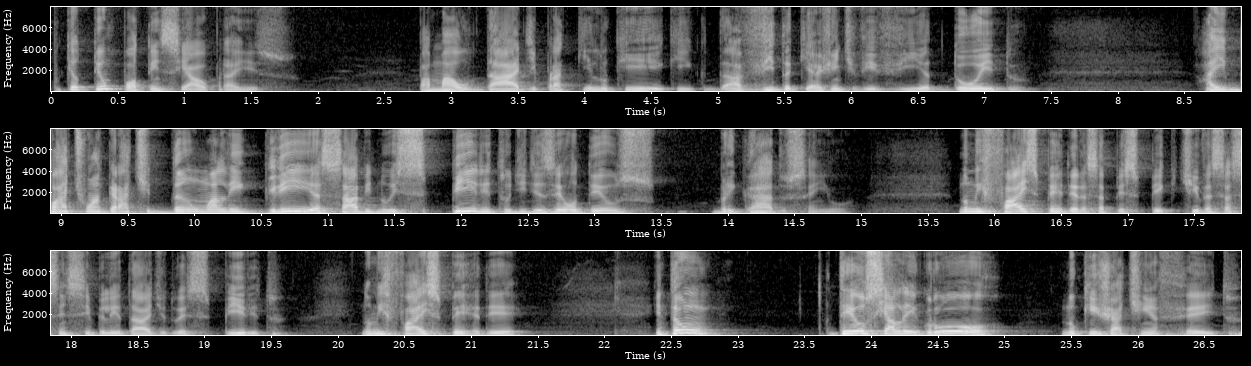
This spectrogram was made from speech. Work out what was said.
Porque eu tenho um potencial para isso para a maldade, para aquilo que, que da vida que a gente vivia, doido. Aí bate uma gratidão, uma alegria, sabe, no espírito de dizer: Oh Deus, obrigado, Senhor. Não me faz perder essa perspectiva, essa sensibilidade do espírito. Não me faz perder. Então, Deus se alegrou no que já tinha feito.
